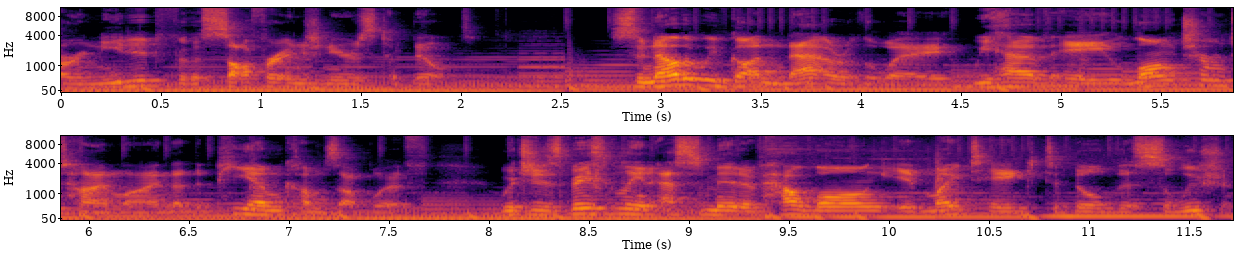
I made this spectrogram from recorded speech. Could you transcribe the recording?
are needed for the software engineers to build. So now that we've gotten that out of the way, we have a long-term timeline that the PM comes up with, which is basically an estimate of how long it might take to build this solution.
